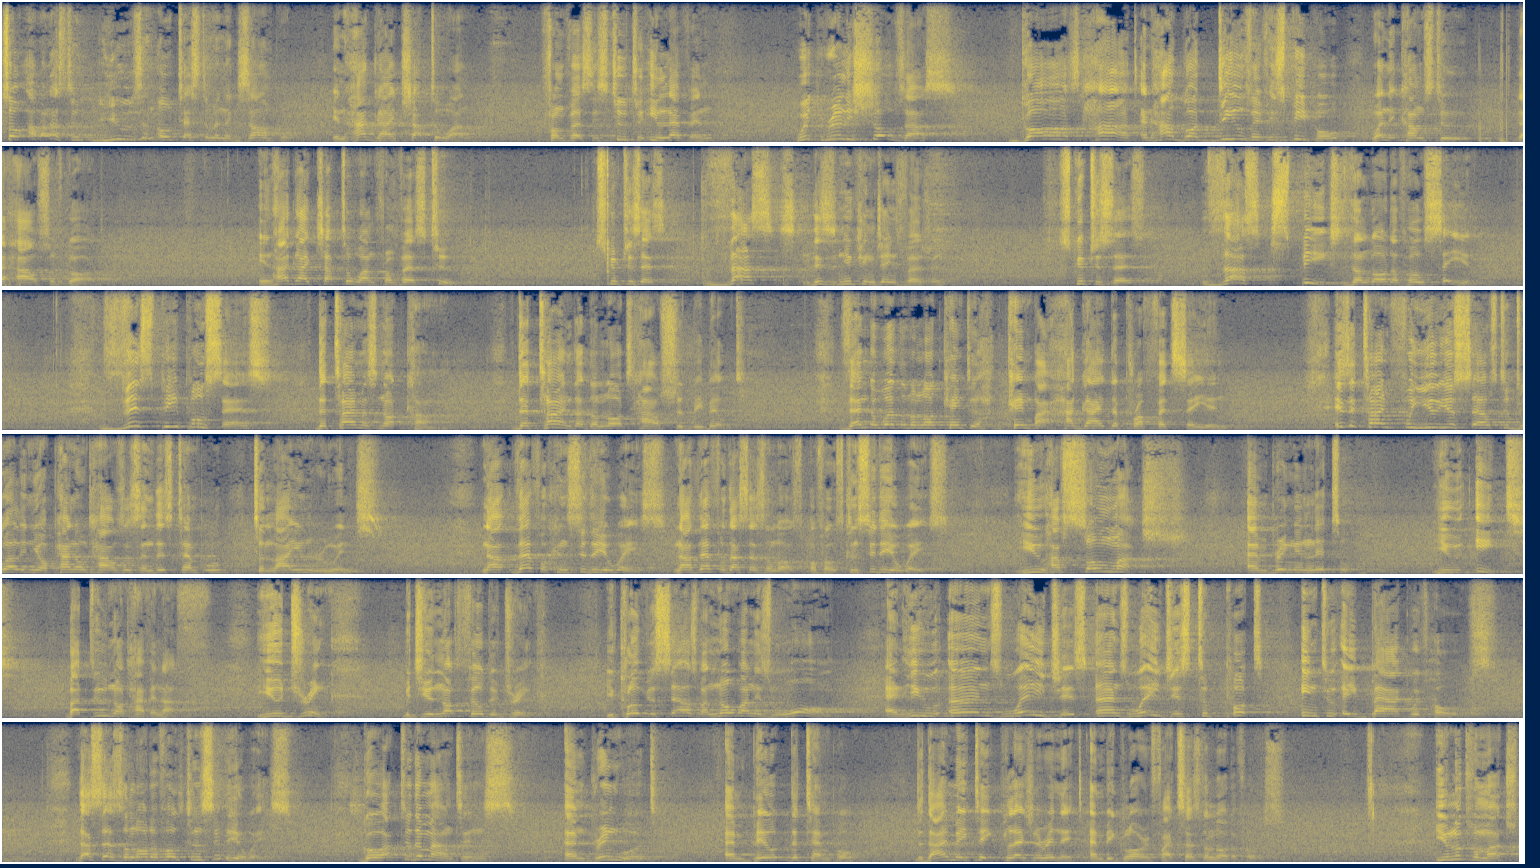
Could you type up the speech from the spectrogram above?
So I want us to use an Old Testament example in Haggai chapter 1 from verses 2 to 11, which really shows us God's heart and how God deals with his people when it comes to the house of God. In Haggai chapter 1 from verse 2, scripture says, Thus, this is New King James Version, scripture says, Thus speaks the Lord of hosts, saying, This people says, The time has not come, the time that the Lord's house should be built. Then the word of the Lord came to came by Haggai the prophet, saying, Is it time for you yourselves to dwell in your paneled houses and this temple to lie in ruins? Now therefore consider your ways. Now therefore that says the Lord of hosts, consider your ways. You have so much and bring in little. You eat, but do not have enough. You drink, but you're not filled with drink. You clothe yourselves, but no one is warm. And he who earns wages earns wages to put into a bag with holes. That says the Lord of hosts, consider your ways. Go up to the mountains and bring wood and build the temple that I may take pleasure in it and be glorified, says the Lord of hosts. You look for much,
